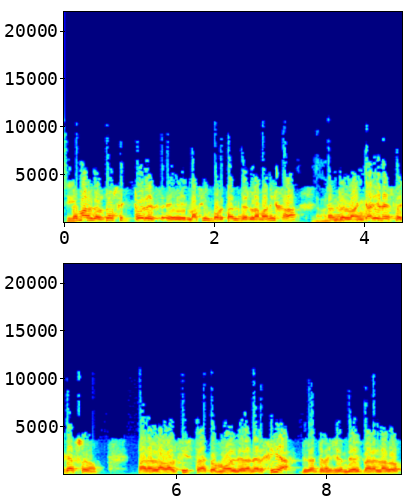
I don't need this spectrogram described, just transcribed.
toman los dos sectores eh, más importantes la manija, tanto el bancario en este caso para el lado alcista como el de la energía durante la sesión de hoy para el lado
